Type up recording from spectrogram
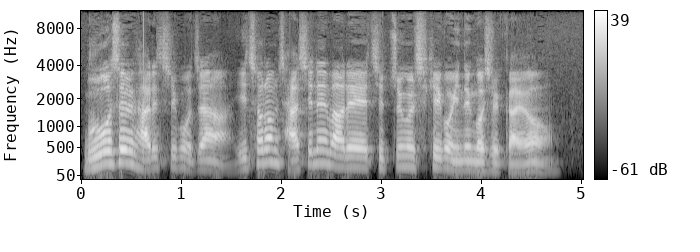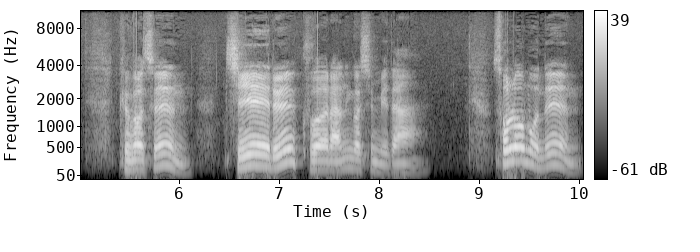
무엇을 가르치고자 이처럼 자신의 말에 집중을 시키고 있는 것일까요? 그것은 지혜를 구하라는 것입니다. 솔로몬은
